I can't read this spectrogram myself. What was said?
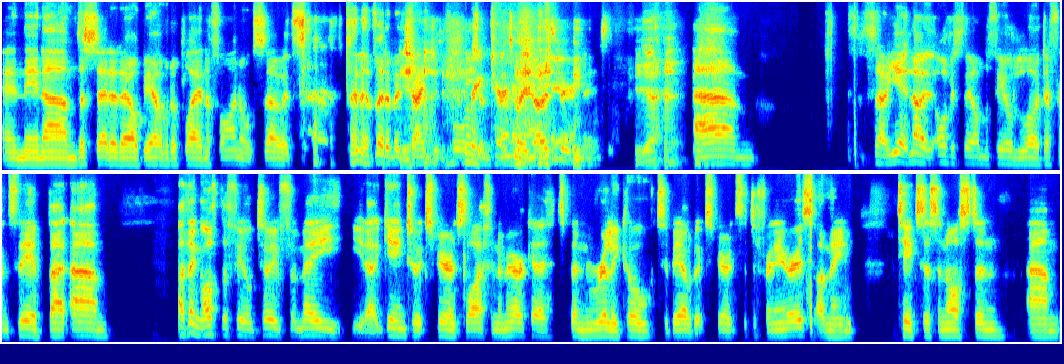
And then um, this Saturday I'll be able to play in the final. So it's been a bit of a Yeah. change in fortune between those there. two teams. Yeah. Um, so yeah, no, obviously on the field a lot of difference there, but um, I think off the field too. For me, you know, getting to experience life in America, it's been really cool to be able to experience the different areas. I mean, Texas and Austin, um,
